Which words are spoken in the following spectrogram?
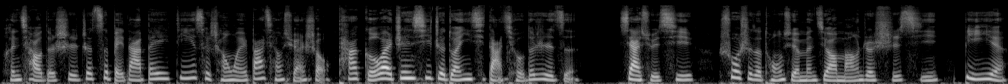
很巧的是，这次北大杯第一次成为八强选手，他格外珍惜这段一起打球的日子。下学期硕士的同学们就要忙着实习、毕业。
